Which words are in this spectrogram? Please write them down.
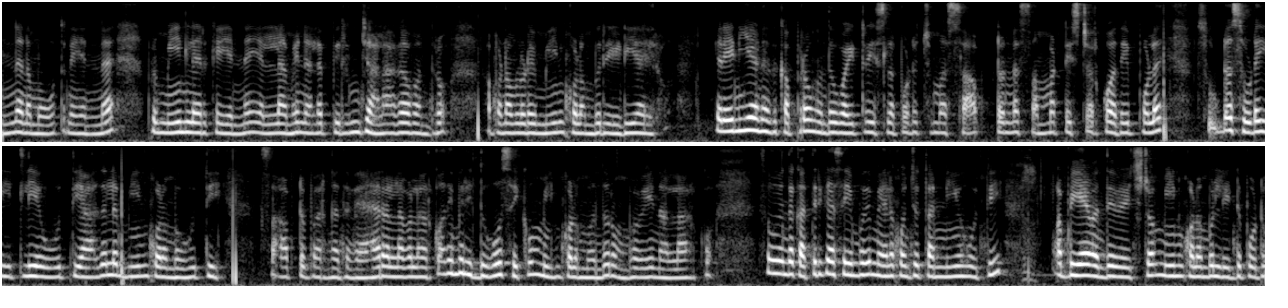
எண்ணெய் நம்ம ஊற்றின எண்ணெய் அப்புறம் மீனில் இருக்க எண்ணெய் எல்லாமே நல்லா பிரிஞ்சு அழகாக வந்துடும் அப்போ நம்மளுடைய மீன் குழம்பு ரெடி ஆயிரும். ரெடி ஆனதுக்கப்புறம் வந்து ஒயிட் ரைஸில் போட்டு சும்மா சாப்பிட்டோன்னா செம்ம டேஸ்ட்டாக இருக்கும். அதே போல் சுட சுட இட்லியை ஊற்றி அதில் மீன் குழம்பு ஊற்றி சாப்பிட்டு பாருங்கள் அது வேறு லெவலாக இருக்கும். அதேமாதிரி தோசைக்கும் மீன் குழம்பு வந்து ரொம்பவே நல்லாயிருக்கும் ஸோ இந்த கத்திரிக்காய் செய்யும்போது மேலே கொஞ்சம் தண்ணியும் ஊற்றி அப்படியே வந்து வச்சிட்டோம். மீன் குழம்பு லிட்டு போட்டு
